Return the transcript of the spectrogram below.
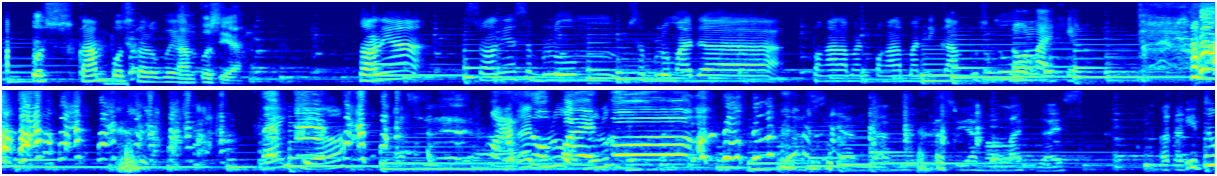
kampus, kampus kalau gue. Kampus ya. Soalnya soalnya sebelum sebelum ada pengalaman-pengalaman di kampus tuh No life ya. thank you Masuk dulu- Pak dulu- Eko. Kasihan no life guys. itu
